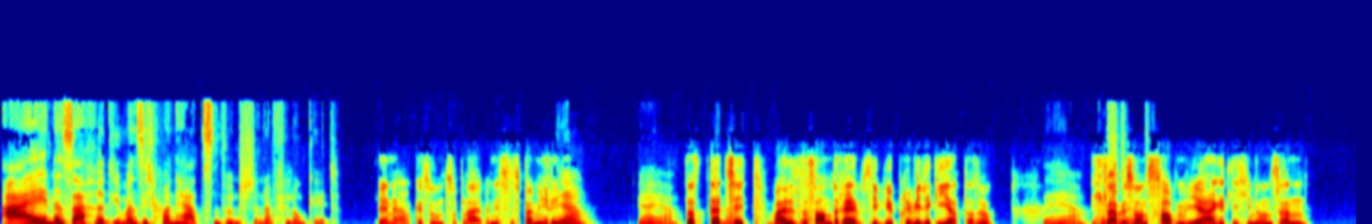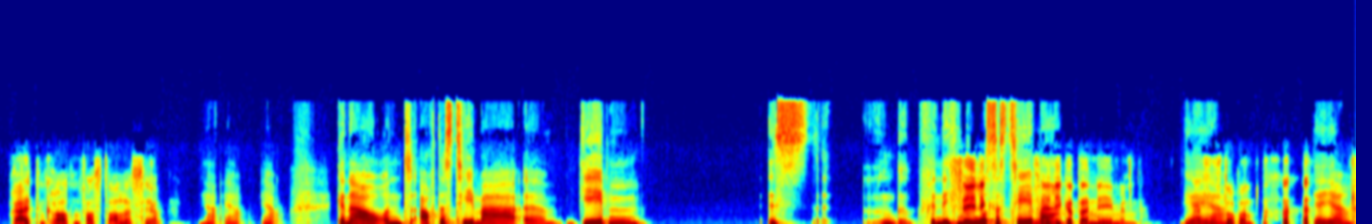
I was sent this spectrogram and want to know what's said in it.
eine Sache, die man sich von Herzen wünscht, in Erfüllung geht. Genau, gesund zu bleiben, ist es bei mir immer. Ja, ja, ja, Das, that's genau. it, weil das andere sind wir privilegiert. Also Ja, ja, ich glaube, stimmt. sonst haben wir eigentlich in unseren Breitengraden fast alles, ja. Ja, ja, ja. Genau. Und auch das Thema ähm, Geben ist, äh, finde ich, ein Selig, großes Thema. seliger dein Nehmen, Ja, ja, oder? ja, ja.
